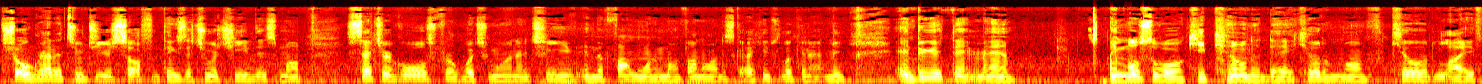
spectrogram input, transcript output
Show gratitude to yourself and things that you achieved this month. Set your goals for what you want to achieve in the following month. I know this guy keeps looking at me. And do your thing, man. And most of all, keep killing the day, kill the month, kill life.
